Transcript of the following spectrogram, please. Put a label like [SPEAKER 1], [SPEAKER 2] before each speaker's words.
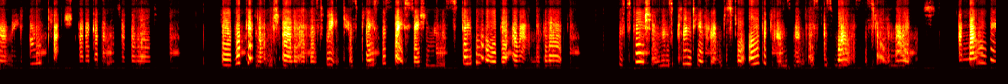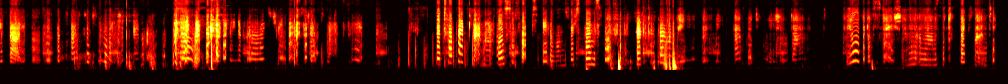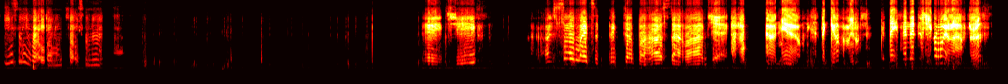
[SPEAKER 1] to remain untouched by the governments of the world. Their rocket launch earlier this week has placed the space station in a stable orbit around the globe. The station has plenty of room to store all the clan's members as well as the stolen valuables. Among these valuables is the year. The Toppat clan are also thought to be the ones responsible for the theft of the remaining diamond. The orbital station allows the Toppat clan to easily raid any place on Earth.
[SPEAKER 2] Hey, Chief. Our satellites have picked up a hostile object. Oh, no. The government? Did they send a destroyer after us?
